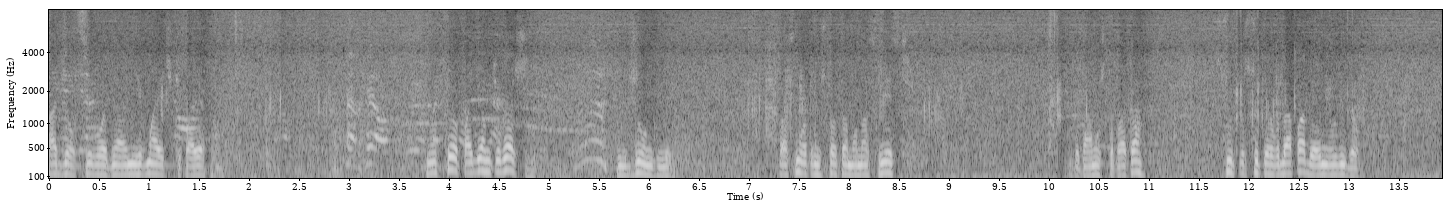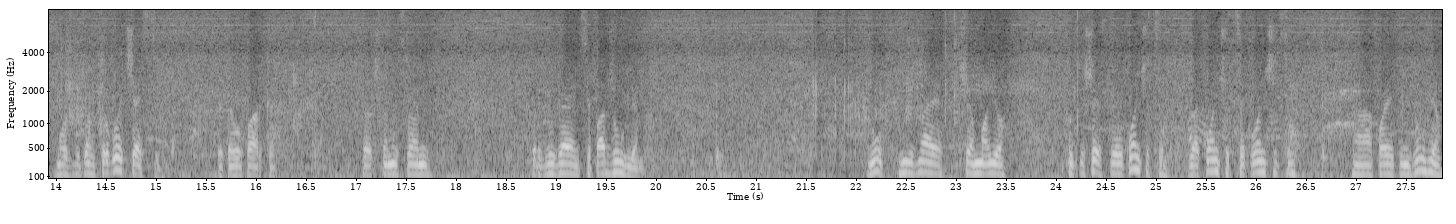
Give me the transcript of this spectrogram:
одел сегодня, а не в маечке поехал. Ну все, пойдемте дальше в джунгли. Посмотрим, что там у нас есть. Потому что пока супер-супер водопада я не увидел. Может быть он в другой части этого парка. Так что мы с вами продвигаемся по джунглям. Ну, не знаю, чем мое путешествие кончится. Закончится, кончится а, по этим джунглям.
